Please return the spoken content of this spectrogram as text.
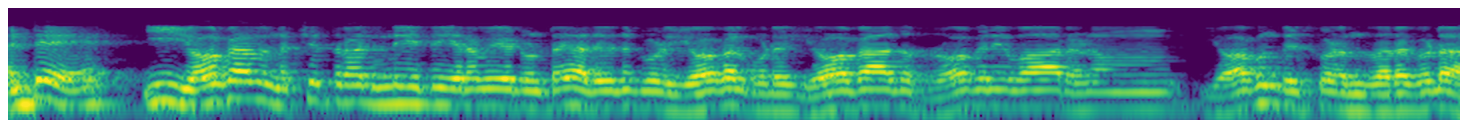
అంటే ఈ యోగాల నక్షత్రాలు ఎన్ని అయితే ఇరవై ఏడు ఉంటాయో అదేవిధంగా కూడా యోగాలు కూడా యోగాది రోగ నివారణం యోగం తెలుసుకోవడం ద్వారా కూడా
